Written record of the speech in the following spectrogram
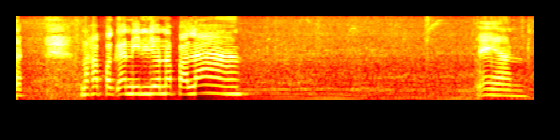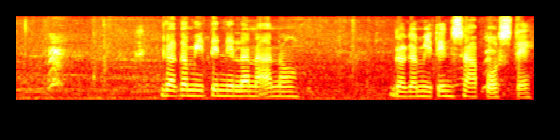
Nakapag-anilyo na pala. Ayan. Gagamitin nila na ano. Gagamitin sa poste.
